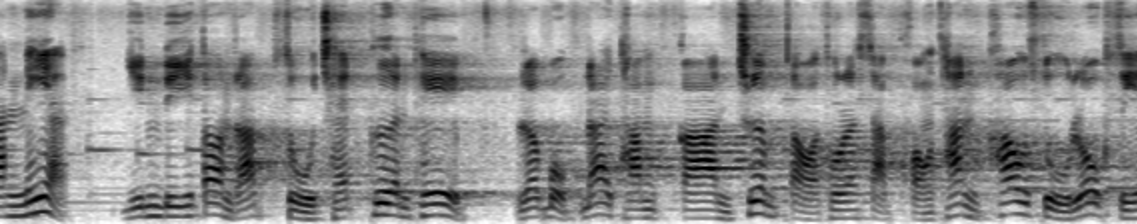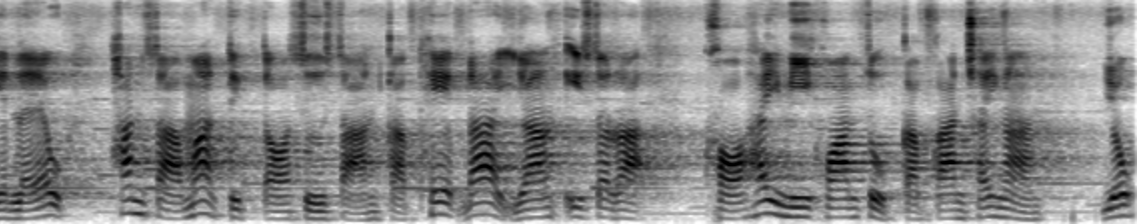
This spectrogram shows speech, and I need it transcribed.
กันเนี่ย ยินดีต้อนรับสู่แชทเพื่อนเทพ ระบบได้ทำการเชื่อมต่อโทรศัพท์ของท่านเข้าสู่โลกเสียนแล้ว ท่านสามารถติดต่อสื่อสารกับเทพได้อย่างอิสระ ขอให้มีความสุขกับการใช้งาน ยก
